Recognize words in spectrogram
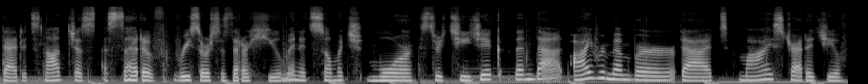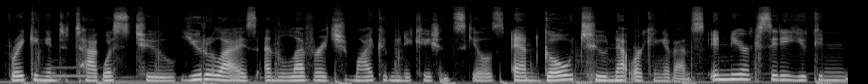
that it's not just a set of resources that are human, it's so much more strategic than that. I remember that my strategy of breaking into tech was to utilize and leverage my communication skills and go to networking events. In New York City, you can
